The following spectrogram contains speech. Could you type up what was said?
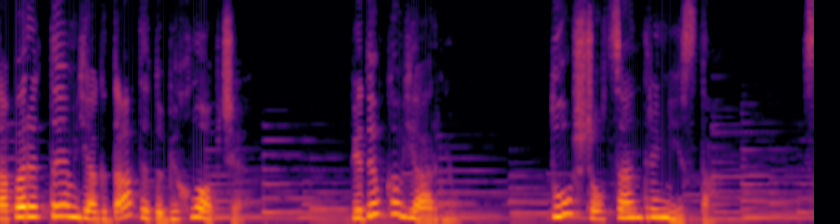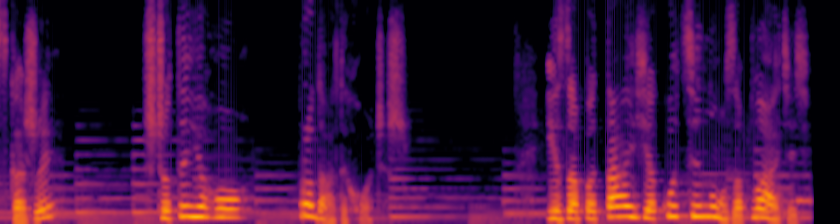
Та перед тим, як дати тобі, хлопче, піди в кав'ярню, ту, що в центрі міста. Скажи, що ти його продати хочеш. І запитай, яку ціну заплатять,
